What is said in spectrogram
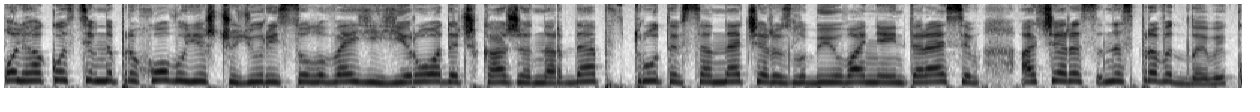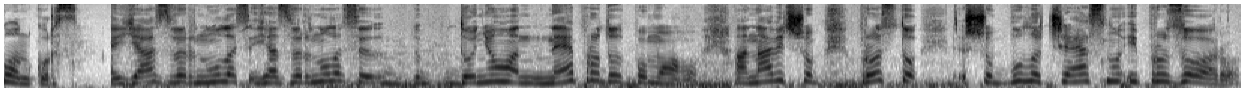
Ольга Костів не приховує, що Юрій Соловей, її родич, каже, нардеп втрутився не через лобіювання інтересів, а через несправедливий конкурс. Я звернулася, я звернулася до нього не про допомогу, а навіть щоб просто щоб було чесно і прозоро.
